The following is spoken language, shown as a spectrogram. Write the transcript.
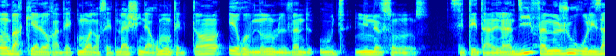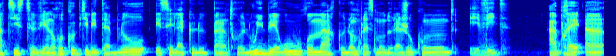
Embarquez alors avec moi dans cette machine à remonter le temps et revenons le 22 août 1911. C'était un lundi, fameux jour où les artistes viennent recopier les tableaux, et c'est là que le peintre Louis Béroux remarque que l'emplacement de la Joconde est vide. Après un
